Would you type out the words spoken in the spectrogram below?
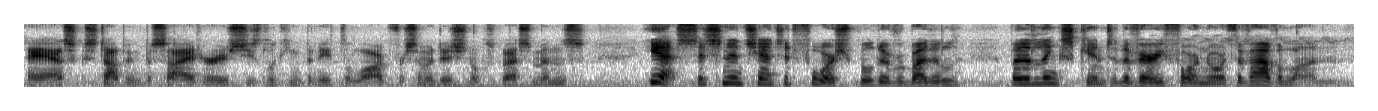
I ask, stopping beside her as she's looking beneath the log for some additional specimens. Yes, it's an enchanted forest ruled over by the, by the lynxkin to the very far north of Avalon.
